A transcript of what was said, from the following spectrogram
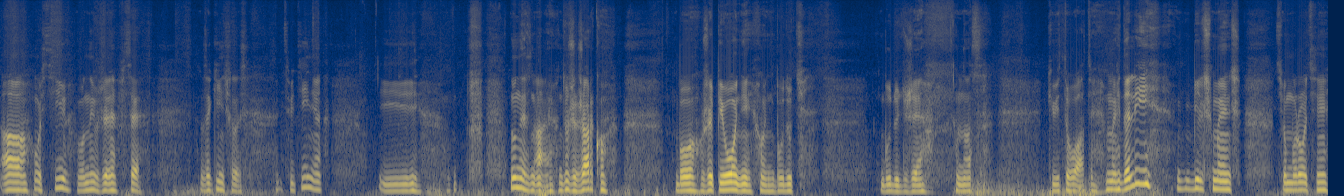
А ось ці вони вже все. Закінчилось цвітіння. І ну не знаю, дуже жарко, бо вже піоні он, будуть, будуть вже у нас квітувати. Мигдалі більш-менш в цьому році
